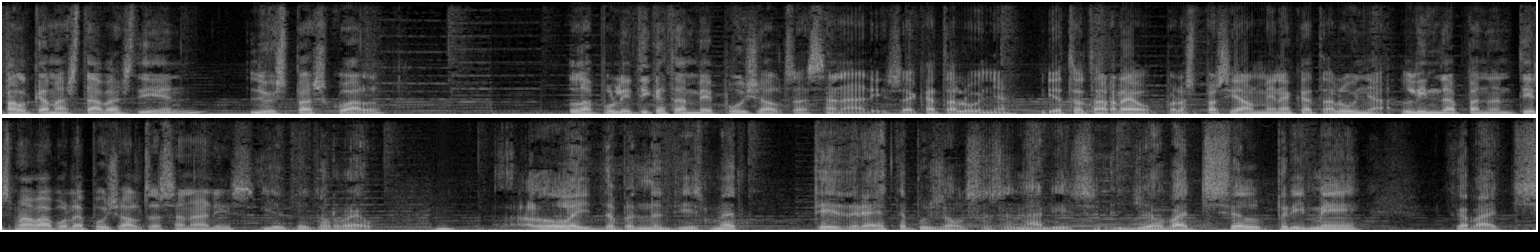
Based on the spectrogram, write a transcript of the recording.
Pel que m'estaves dient, Lluís Pasqual, la política també puja als escenaris a Catalunya, i a tot arreu, però especialment a Catalunya. L'independentisme va voler pujar als escenaris? i a tot arreu. L'independentisme té dret a pujar als escenaris. Jo vaig ser el primer que vaig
